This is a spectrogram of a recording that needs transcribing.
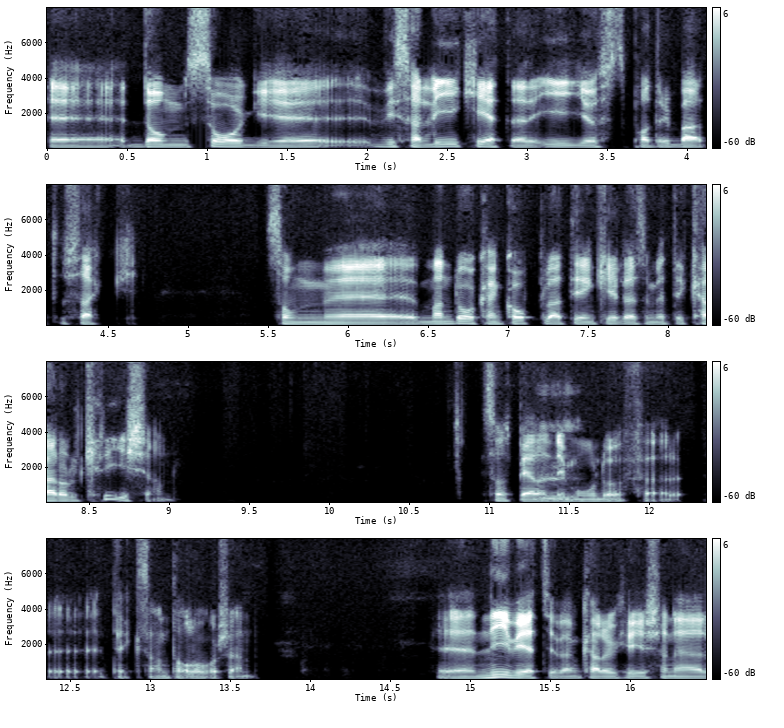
eh, de såg eh, vissa likheter i just Patrik Bartosak som eh, man då kan koppla till en kille som heter Karol Krishan. Som spelade Mm. i Modo för eh, ett x antal år sedan. Eh, ni vet ju vem Karol Krishan är.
